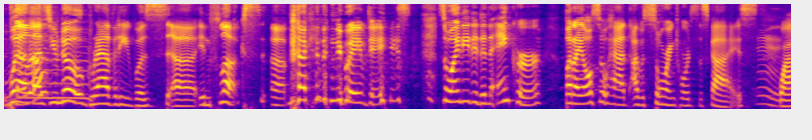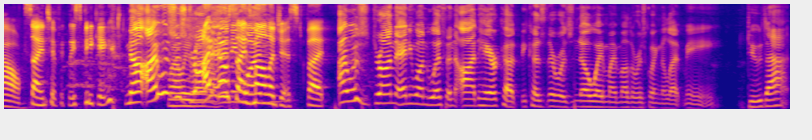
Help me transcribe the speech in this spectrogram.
well, as you know, gravity was uh, in flux uh, back in the new wave days. So I needed an anchor, but I also had, I was soaring towards the skies Wow. scientifically speaking. No, I was Well, just we drawn. love I'm no anyone- sizemologist, but I was drawn to anyone with an odd haircut because there was no way my mother was going to let me do that.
